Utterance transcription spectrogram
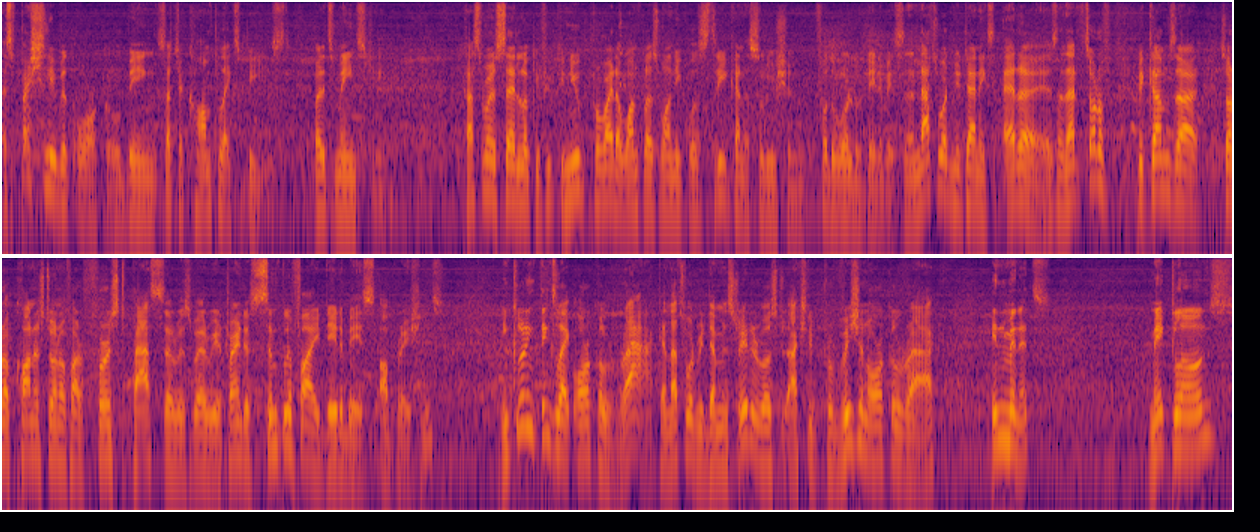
especially with Oracle being such a complex beast, but it's mainstream, Customers said, look, if you can you provide a one plus one equals three kind of solution for the world of databases, and that's what Nutanix Era is, and that sort of becomes a sort of cornerstone of our first PaaS service where we are trying to simplify database operations, including things like Oracle RAC, and that's what we demonstrated was to actually provision Oracle RAC in minutes, make clones,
